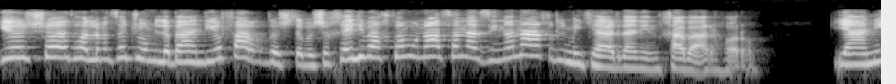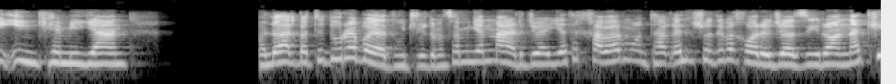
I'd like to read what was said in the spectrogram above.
یا شاید حالا مثلا جمله بندی ها فرق داشته باشه. خیلی وقتا اونا اصلا از اینا نقل می‌کردن این خبرها رو. یعنی این که میگن حالا البته دوره باید وجوده مثلا میگن مرجعیت خبر منتقل شده به خارج از ایران. نه کی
